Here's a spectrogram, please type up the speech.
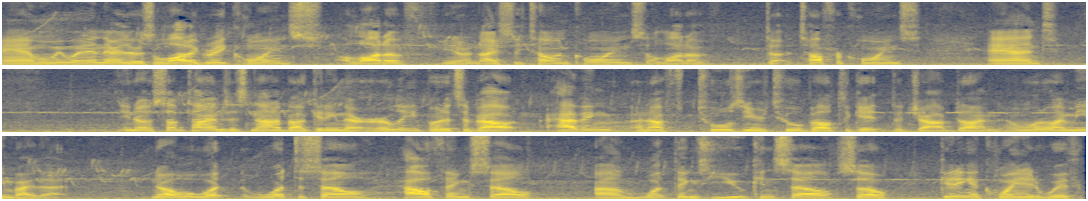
And when we went in there, there was a lot of great coins, a lot of you know nicely toned coins, a lot of tougher coins, and you know sometimes it's not about getting there early, but it's about having enough tools in your tool belt to get the job done. And what do I mean by that? Know what what to sell, how things sell, um, what things you can sell. So getting acquainted with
